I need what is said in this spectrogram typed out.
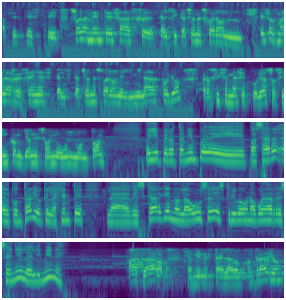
Así es que este solamente esas eh, calificaciones fueron esas malas reseñas y calificaciones fueron eliminadas por yo, pero sí se me hace curioso, 5 millones son un montón. Oye, pero también puede pasar al contrario, que la gente la descargue, no la use, escriba una buena reseña y la elimine. Ah, claro, también está el lado contrario.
